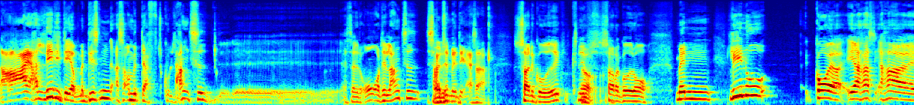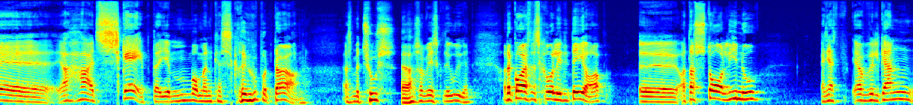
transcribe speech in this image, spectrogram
Nej, jeg har lidt idé om, men det er sådan, altså om der er sgu lang tid, øh, altså et år, det er lang tid, samtidig med det, altså, så er det gået, ikke? Knips, Jo. så er der gået et år. Men lige nu går jeg, jeg har, jeg har, øh, jeg har et skab derhjemme, hvor man kan skrive på døren, altså med tus, Ja. og så viske det ud igen. Og der går jeg sådan og skriver lidt idéer op, øh, og der står lige nu, at jeg, jeg vil gerne,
